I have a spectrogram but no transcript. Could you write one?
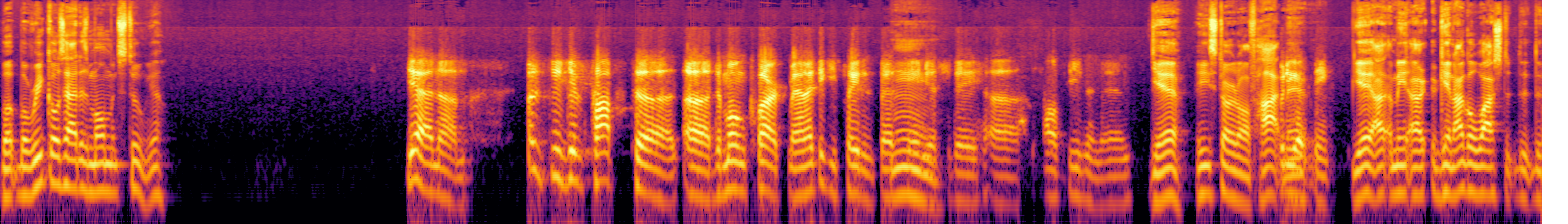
but but Rico's had his moments too. Yeah. Yeah, and um, I just to give props to uh, Damone Clark, man. I think he played his best game Mm. yesterday, uh, all season, man. Yeah, he started off hot. What do you man. guys think? Yeah, I, I mean, I, again, I'll go watch the the, the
